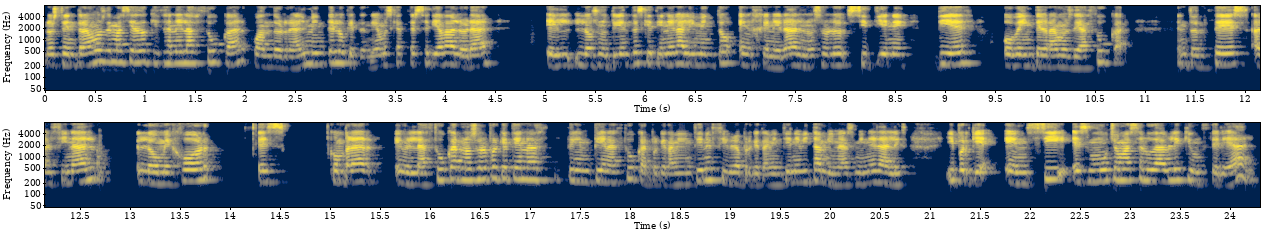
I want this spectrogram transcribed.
nos centramos demasiado quizá en el azúcar cuando realmente lo que tendríamos que hacer sería valorar los nutrientes que tiene el alimento en general, no solo si tiene 10 o 20 gramos de azúcar. Entonces, al final, lo mejor es comprar el azúcar no solo porque tiene, tiene azúcar, porque también tiene fibra, porque también tiene vitaminas, minerales y porque en sí es mucho más saludable que un cereal.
